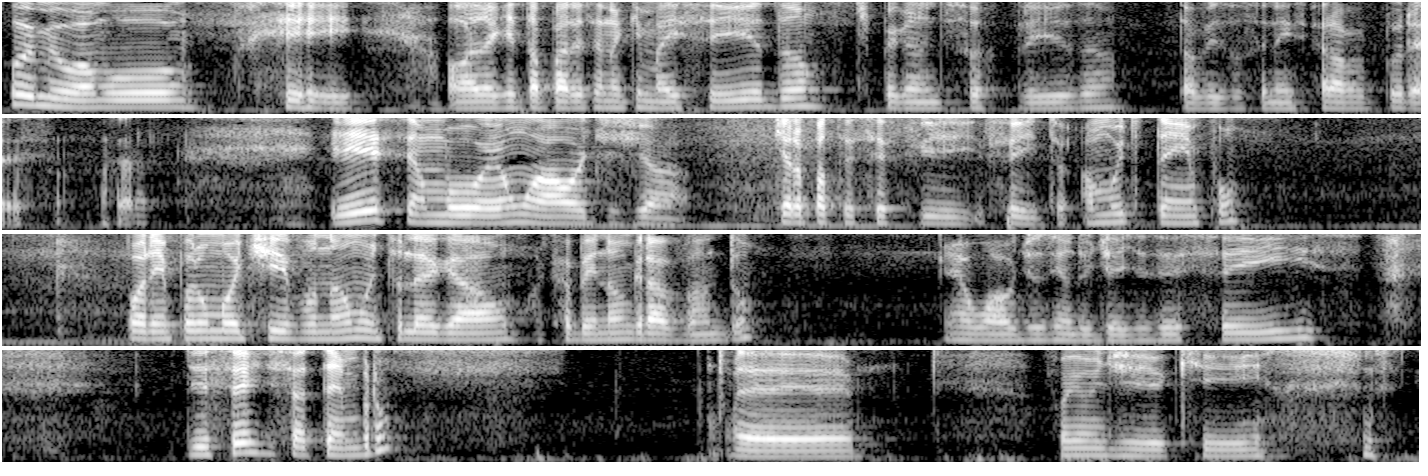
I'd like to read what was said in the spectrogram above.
Oi, meu amor. Olha quem tá aparecendo aqui mais cedo, te pegando de surpresa. Talvez você nem esperava por essa. Esse, amor, é um áudio já que era pra ter sido feito há muito tempo. Porém, por um motivo não muito legal, acabei não gravando. É um áudiozinho do dia 16. 16 de setembro. É, foi um dia que.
